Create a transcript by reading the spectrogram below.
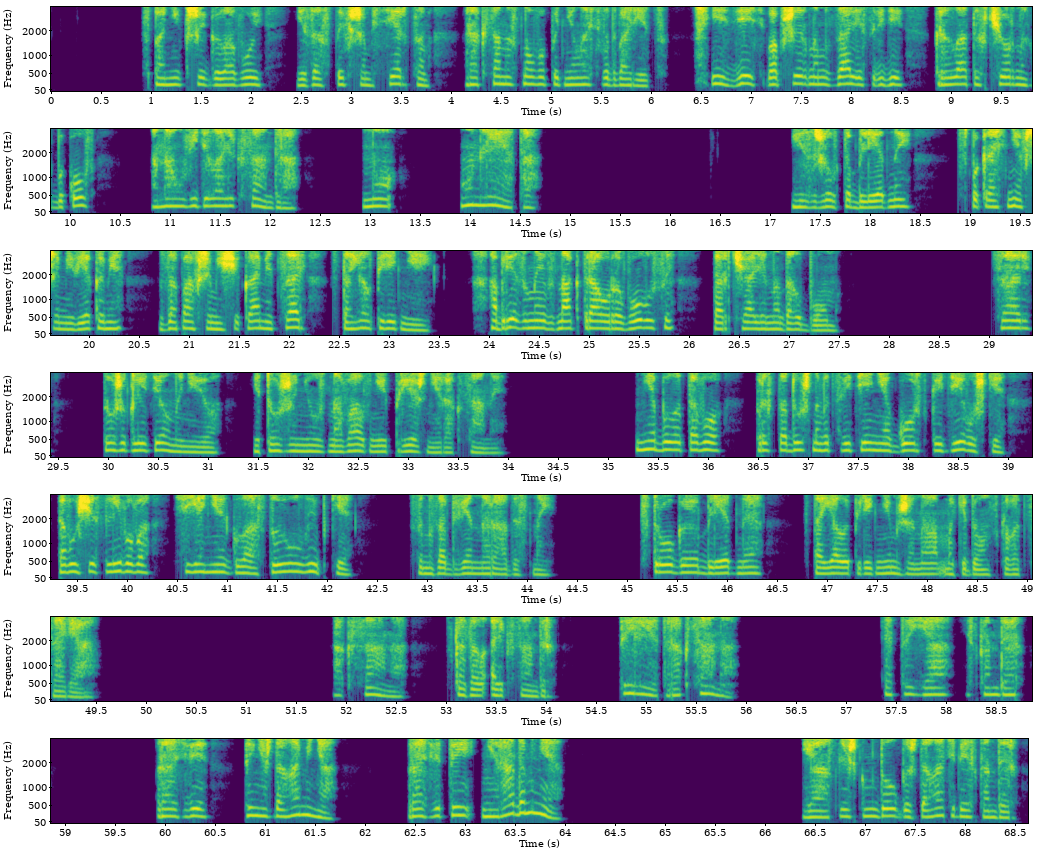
С поникшей головой и застывшим сердцем Роксана снова поднялась во дворец. И здесь, в обширном зале среди крылатых черных быков, она увидела Александра. Но он ли это? Из желто-бледной, с покрасневшими веками, запавшими щеками царь стоял перед ней. Обрезанные в знак траура волосы торчали над лбом. Царь тоже глядел на нее и тоже не узнавал в ней прежней Роксаны. Не было того простодушного цветения горской девушки, того счастливого сияния глаз, той улыбки, самозабвенно радостной. Строгая, бледная, стояла перед ним жена македонского царя. «Роксана», — сказал Александр, — «ты ли это, Роксана?» «Это я, Искандер. Разве ты не ждала меня? Разве ты не рада мне?» «Я слишком долго ждала тебя, Искандер,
